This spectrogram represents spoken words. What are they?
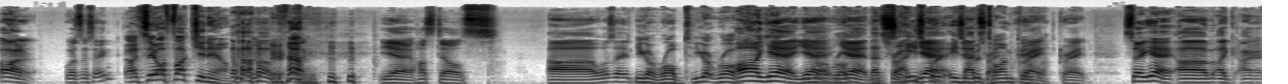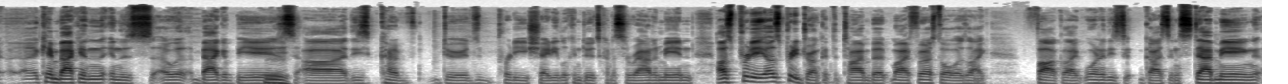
oh what was I saying I'd say I fucked you now. Oh, yeah hostels uh what was it You got robbed. You got robbed. Oh yeah, yeah, got robbed. yeah. That's So right. he's yeah, good- he's a good right. timekeeper. Great, great. So yeah, um, like I, I came back in in this uh, bag of beers. Hmm. Uh, these kind of dudes, pretty shady looking dudes, kind of surrounded me, and I was pretty, I was pretty drunk at the time. But my first thought was like, "Fuck!" Like one of these guys gonna stab me or,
